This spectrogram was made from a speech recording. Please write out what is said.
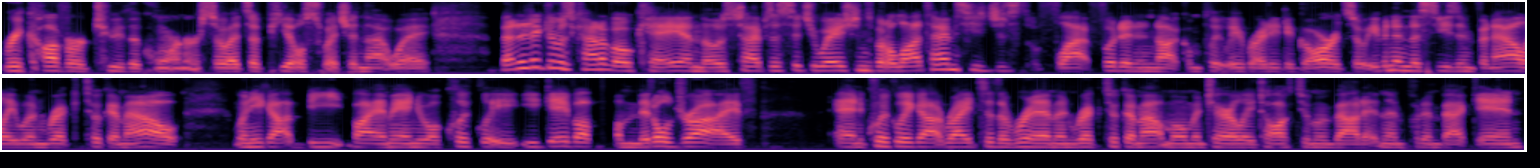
recover to the corner. So it's a peel switch in that way. Bennedict was kind of okay in those types of situations, but a lot of times he's just flat footed and not completely ready to guard. So even in the season finale, when Rick took him out, when he got beat by Immanuel Quickley, he gave up a middle drive and Quickley got right to the rim and Rick took him out momentarily, talked to him about it, and then put him back in.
